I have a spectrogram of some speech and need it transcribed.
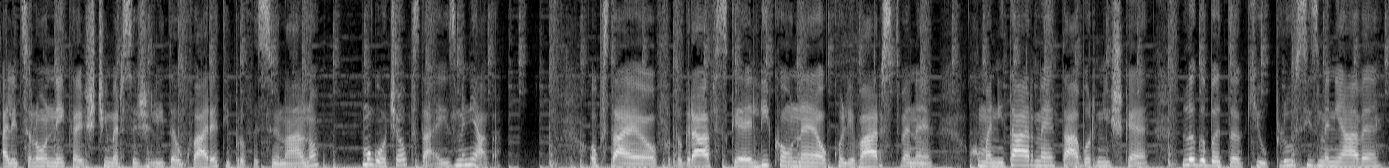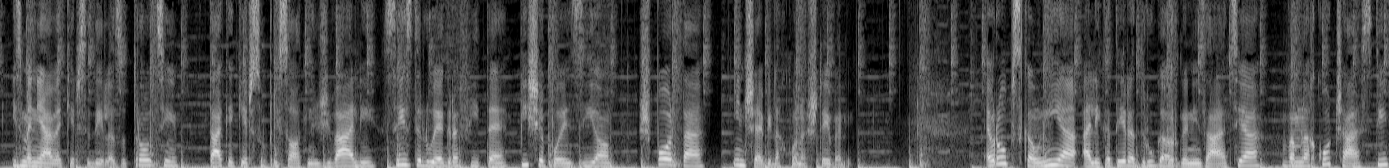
ali celo nekaj, s čimer se želite ukvarjati profesionalno, mogoče obstaja izmenjava. Obstajajo fotografske, likovne, okoljevarstvene, humanitarne, taborniške, LGBTQ plus izmenjave, izmenjave, kjer se dela z otroci, take, kjer so prisotne živali, se izdeluje grafite, piše poezijo, športa in še bi lahko naštevali. Evropska unija ali katera druga organizacija vam lahko časti,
